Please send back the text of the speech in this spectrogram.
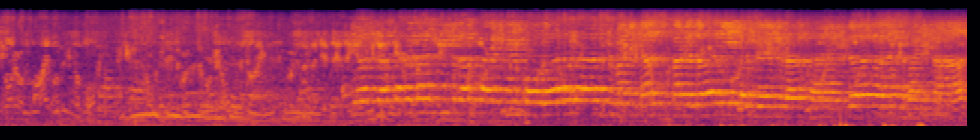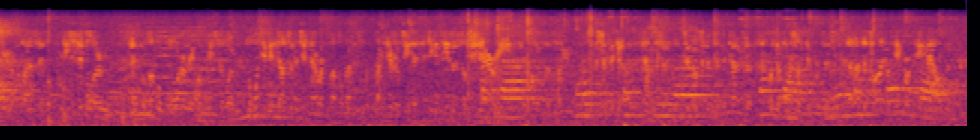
sort of a lot of creation of now.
